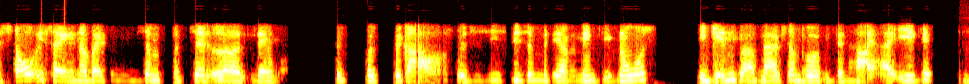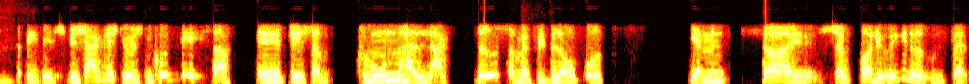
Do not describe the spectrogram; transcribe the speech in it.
står i sagen, og hvad kan vi ligesom fortælle og lave begravelse til sidst, ligesom med det her med min diagnose. Igen gør opmærksom på, at den har jeg ikke. Mm. Fordi hvis, hvis Ankestyrelsen kun læser øh, det, som kommunen har lagt ved, som er fyldt med lovbrud, jamen, så, øh, så får det jo ikke noget udfald.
